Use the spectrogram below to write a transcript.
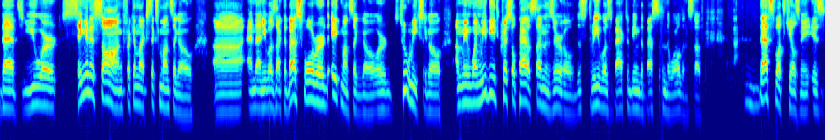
that you were singing his song freaking like six months ago, uh, and then he was like the best forward eight months ago or two weeks ago. I mean, when we beat Crystal Palace 7 0, this three was back to being the best in the world and stuff that's what kills me is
